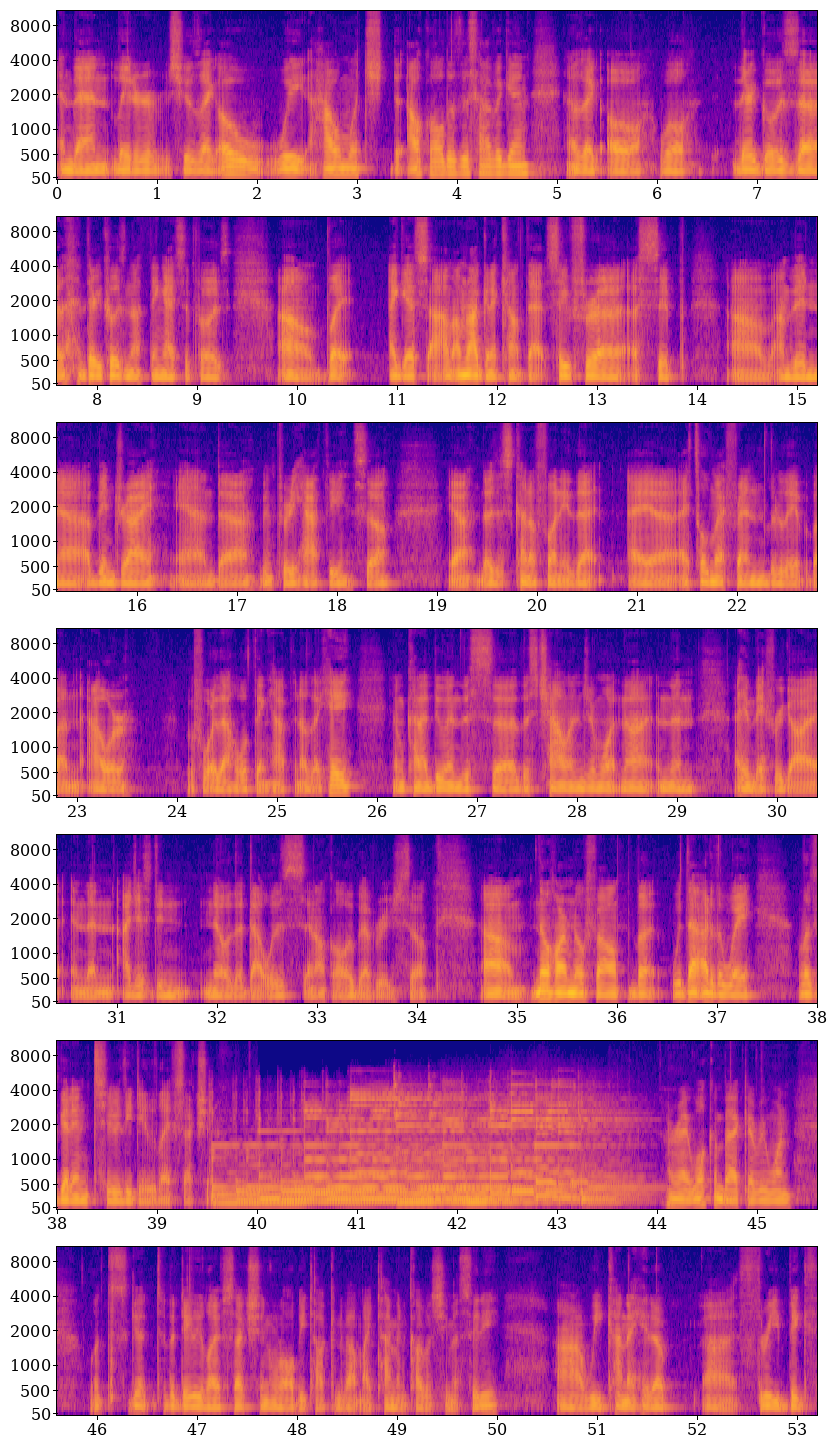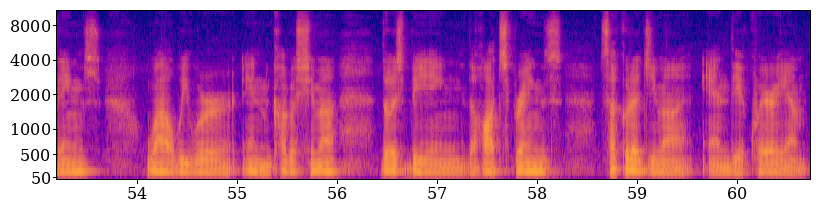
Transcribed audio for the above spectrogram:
And then later she was like, "Oh, wait, how much alcohol does this have again?" And I was like, "Oh, well, there goes uh, there goes nothing, I suppose." Um, but I guess I'm, I'm not gonna count that. Save for a, a sip. Um, I've been uh, I've been dry and uh, been pretty happy. So yeah, that's just kind of funny that I uh, I told my friend literally about an hour before that whole thing happened. I was like, hey, I'm kind of doing this uh, this challenge and whatnot, and then I think they forgot, and then I just didn't know that that was an alcoholic beverage. So um, no harm, no foul. But with that out of the way, let's get into the daily life section. All right, welcome back, everyone. Let's get to the daily life section where I'll be talking about my time in Kagoshima City. Uh, we kind of hit up uh, three big things while we were in Kagoshima, those being the hot springs, Sakurajima, and the aquarium.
